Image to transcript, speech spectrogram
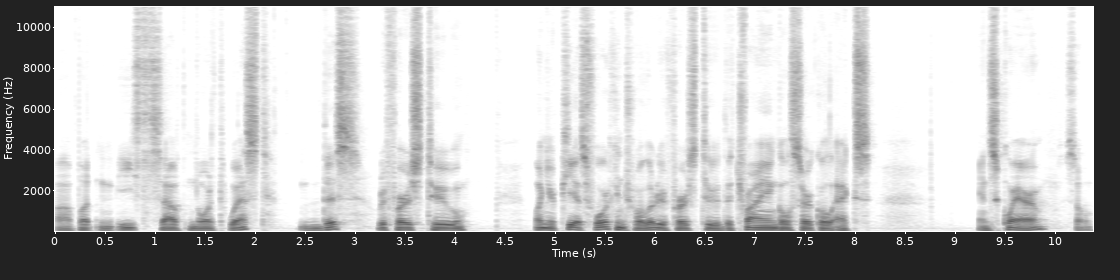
uh, button east, south, north, west. This refers to, on your PS4 controller, refers to the triangle, circle, X, and square. So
